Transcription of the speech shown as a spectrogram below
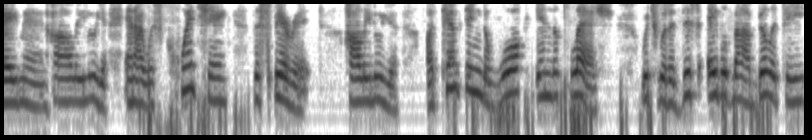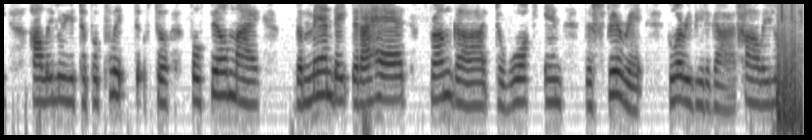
Amen. Hallelujah. And I was quenching the spirit. Hallelujah. Attempting to walk in the flesh which would have disabled my ability, hallelujah, to, to, to fulfill my the mandate that I had from God to walk in the Spirit. Glory be to God. Hallelujah.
